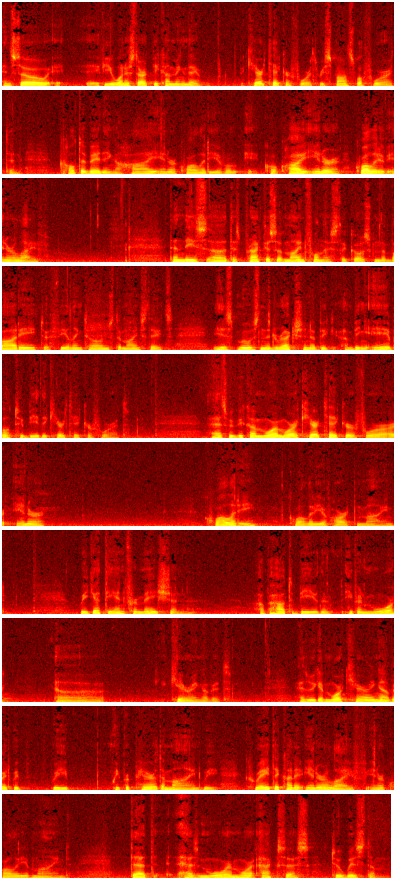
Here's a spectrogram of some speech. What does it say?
And so, if you want to start becoming the caretaker for it, responsible for it, and cultivating a high inner quality of a high inner quality of inner life, then these uh, this practice of mindfulness that goes from the body to feeling tones to mind states is moves in the direction of, be, of being able to be the caretaker for it. As we become more and more a caretaker for our inner quality, quality of heart and mind, we get the information of how to be even, even more uh, caring of it. As we get more caring of it, we, we, we prepare the mind, we create the kind of inner life, inner quality of mind that has more and more access to wisdom,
